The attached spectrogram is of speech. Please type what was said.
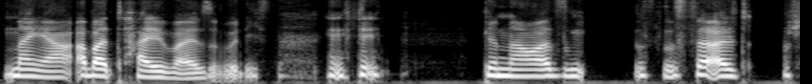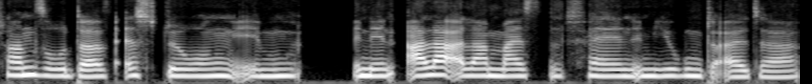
Naja, aber teilweise würde ich sagen. genau, also es ist ja halt schon so, dass Essstörungen eben in den allermeisten Fällen im Jugendalter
